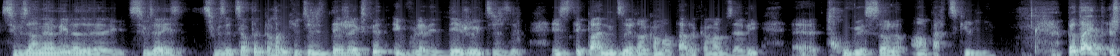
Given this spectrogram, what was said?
Si vous en avez, si vous êtes certaines personnes qui utilisent déjà XFIT et que vous l'avez déjà utilisé, n'hésitez pas à nous dire en commentaire comment vous avez euh, trouvé ça en particulier. Peut-être, je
